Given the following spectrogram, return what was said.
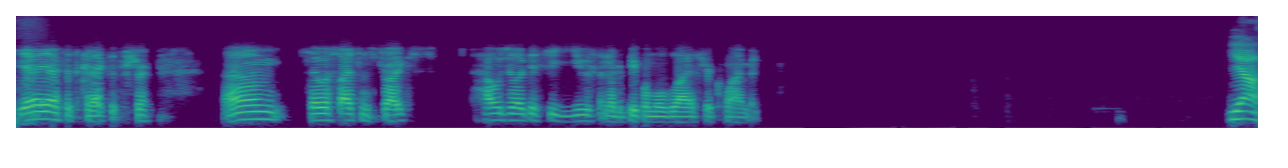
Yeah, yeah, if it's connected for sure. Um, so aside from strikes, how would you like to see youth and other people mobilize for climate? Yeah,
